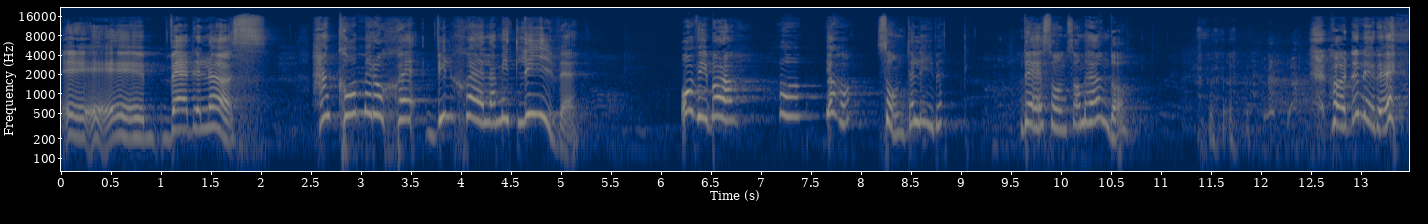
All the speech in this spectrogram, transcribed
eh, eh, eh värdelös. Han kommer och vill stjäla mitt liv. Och vi bara, ja, jaha, sånt är livet. Det är sånt som händer. Hörde ni det?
